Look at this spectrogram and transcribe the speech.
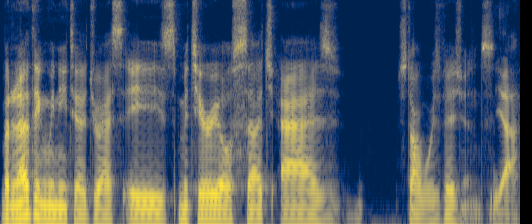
But another thing we need to address is materials such as Star Wars Visions. Yeah.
